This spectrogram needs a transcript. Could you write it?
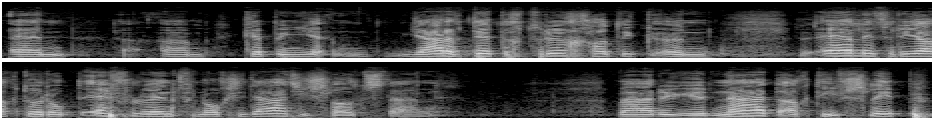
En ehm, ik heb een ja- een jaar of dertig terug had ik een airlift reactor op de effluent van oxidatiesloot staan. Waar je na het actief slip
